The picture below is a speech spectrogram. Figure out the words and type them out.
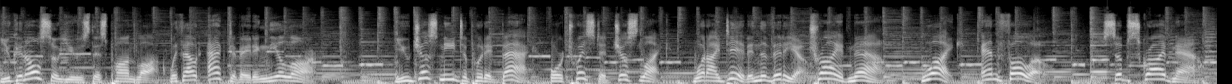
You can also use this pond lock without activating the alarm. You just need to put it back or twist it just like what I did in the video. Try it now. Like and follow. Subscribe now.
